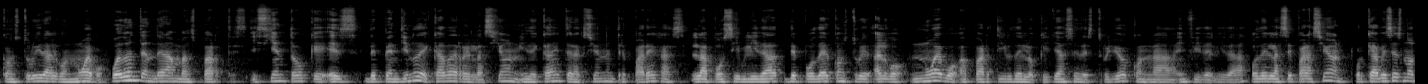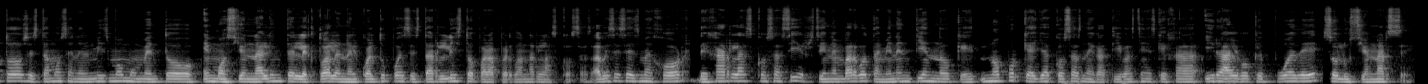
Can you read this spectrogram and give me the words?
construir algo nuevo. Puedo entender ambas partes y siento que es dependiendo de cada relación y de cada interacción entre parejas la posibilidad de poder construir algo nuevo a partir de lo que ya se destruyó con la infidelidad o de la separación, porque a veces no todos estamos en el mismo momento emocional intelectual en el cual tú puedes estar listo para perdonar las cosas. A veces es mejor dejar las cosas ir. Sin embargo, también entiendo que no porque haya cosas negativas tienes que dejar ir algo que puede solucionarse,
